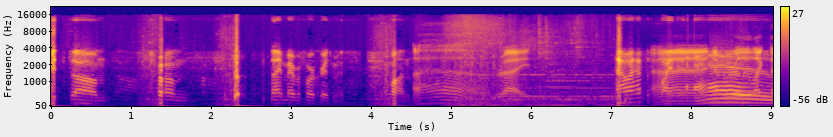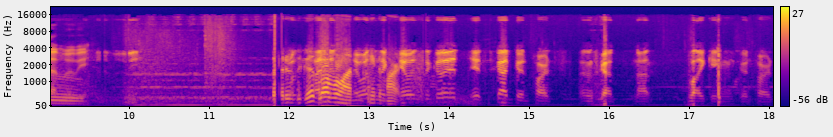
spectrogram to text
It's, um, from Nightmare Before Christmas. Come on. Ah, right. Now I have to I find it. I never really liked that movie. But it was a good I level just- on it Kingdom a, Hearts. It was a good. It's got good parts, and it's got not liking good parts.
